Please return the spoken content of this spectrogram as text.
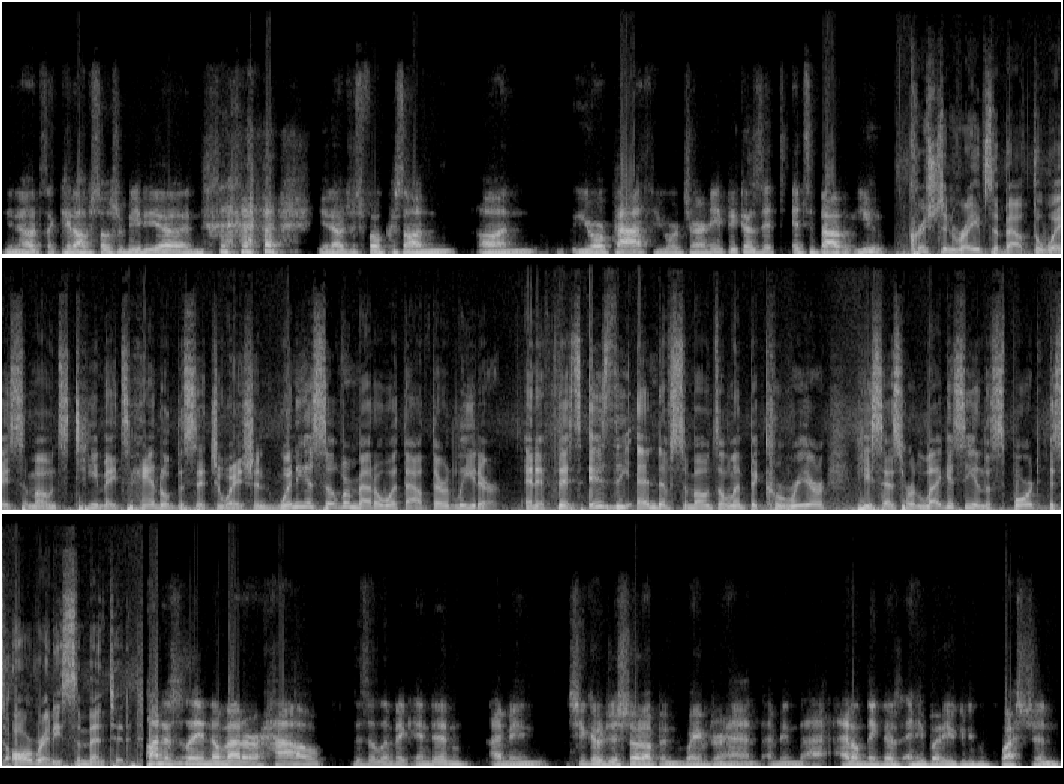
You know, it's like get off social media and you know just focus on on your path, your journey, because it's it's about you. Christian raves about the way Simone's teammates handled the situation, winning a silver medal without their leader. And if this is the end of Simone's Olympic career, he says her legacy in the sport is already cemented. Honestly, no matter how this Olympic ended, I mean, she could have just showed up and waved her hand. I mean, I, I don't think there's anybody who could even question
